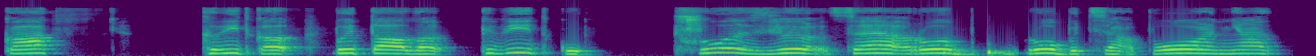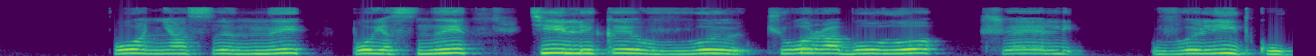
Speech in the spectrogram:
ка, квітка питала квітку, що ж це роб, робиться, поня, поясни, поясни, тільки вчора було ще влітку,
